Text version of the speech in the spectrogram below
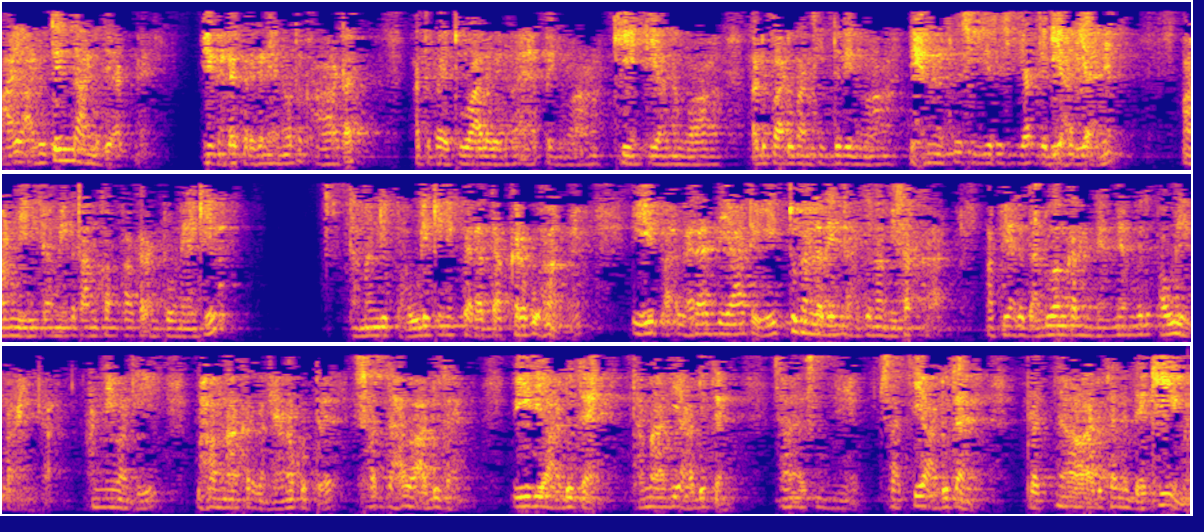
ආය අලුතෙන් දාන්න දෙයක් නැහැ. ඒ වැඩ කරගෙන යනකොට කාටත් අතපය තුවාල වෙනවා, හැපෙනවා, කේන්ති යනවා, අඩුපාඩුකම් සිද්ධ වෙනවා. එහෙම නැත්නම් 100 100ක් එළිය හරියන්නේ. ආන්නේ නිසා මේකට අනුකම්පා කරන්න ඕනේ කියලා. Tamange පවුලේ කෙනෙක් වැරද්දක් කරපුවාම ඒ වැරද්ද යාට හේතු ගන්නලා දෙන්න හදන මිසක් අපි අර දඬුවම් කරන්නේ නැහැ මොකද පවුලේ පාහින්කා. අන්නේ වගේ භාවනා කරගෙන යනකොට ශ්‍රද්ධාව අඩුතයි, වීර්ය අඩුතයි, සමාධිය අඩුතයි, සත්‍ය අඩුතයි, ප්‍රඥාව අඩුතයි දැකීම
